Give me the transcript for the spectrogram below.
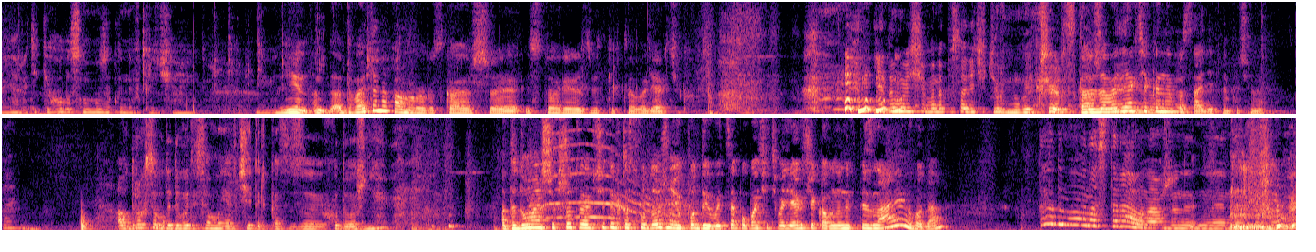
Валера, тільки голосну музику не включай. Блін, а- а давай ти на камеру розкажеш е, історію, звідки в тебе Валерчик. Я думаю, що мене посадять в тюрму, якщо я розкажу. Та за Валерчика не посадять, не починай. Та ні. А вдруг це буде дивитися моя вчителька з художньої? А ти думаєш, якщо твоя вчителька з художньої подивиться, побачить Валерчика, вона не впізнає його, да? Та я думаю, вона стара, вона вже не. не, не...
